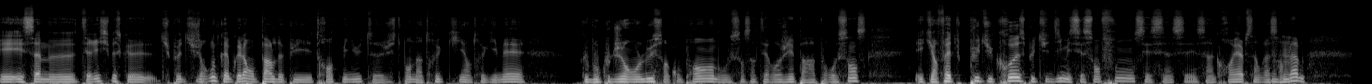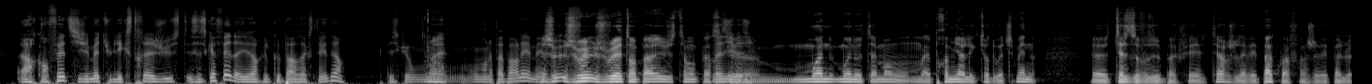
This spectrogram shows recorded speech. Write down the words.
et, et, ça me terrifie parce que tu peux tu te rends compte quand même que là, on parle depuis 30 minutes justement d'un truc qui, entre guillemets, que beaucoup de gens ont lu sans comprendre ou sans s'interroger par rapport au sens, et qui en fait, plus tu creuses, plus tu te dis, mais c'est sans fond, c'est incroyable, c'est invraisemblable. Mm-hmm. Alors qu'en fait, si jamais tu l'extrais juste, et c'est ce qu'a fait d'ailleurs quelque part Zack Snyder, puisqu'on ouais. on en a pas parlé. Mais... Je, je, je voulais t'en parler justement parce que moi, moi notamment, mon, ma première lecture de Watchmen, euh, Tales of the Backfighter, je l'avais pas quoi. Enfin, j'avais pas le,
